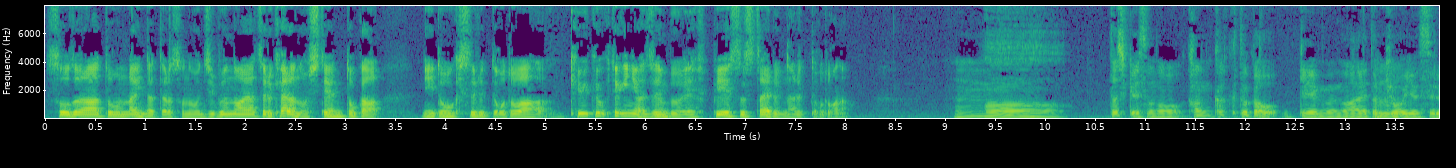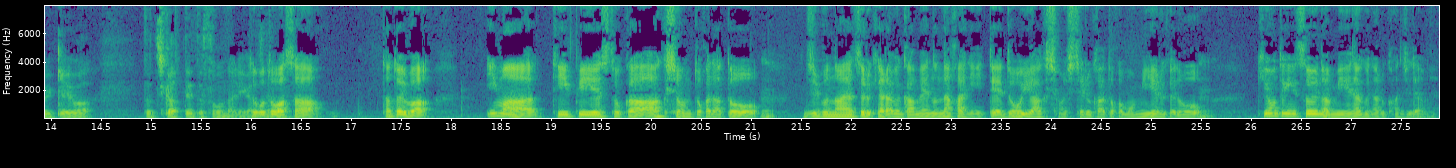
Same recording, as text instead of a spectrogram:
ソードアートオンラインだったらその自分の操るキャラの視点とかに同期するってことは、究極的には全部 FPS スタイルになるってことかな。うん。確かにその感覚とかをゲームのあれと共有する系は、どっちかっていうとそうなりがち。ってことはさ、例えば、今 TPS とかアクションとかだと、うん。自分の操るキャラが画面の中にいて、どういうアクションしてるかとかも見えるけど、ん基本的にそういうのは見えなくなる感じだよね。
